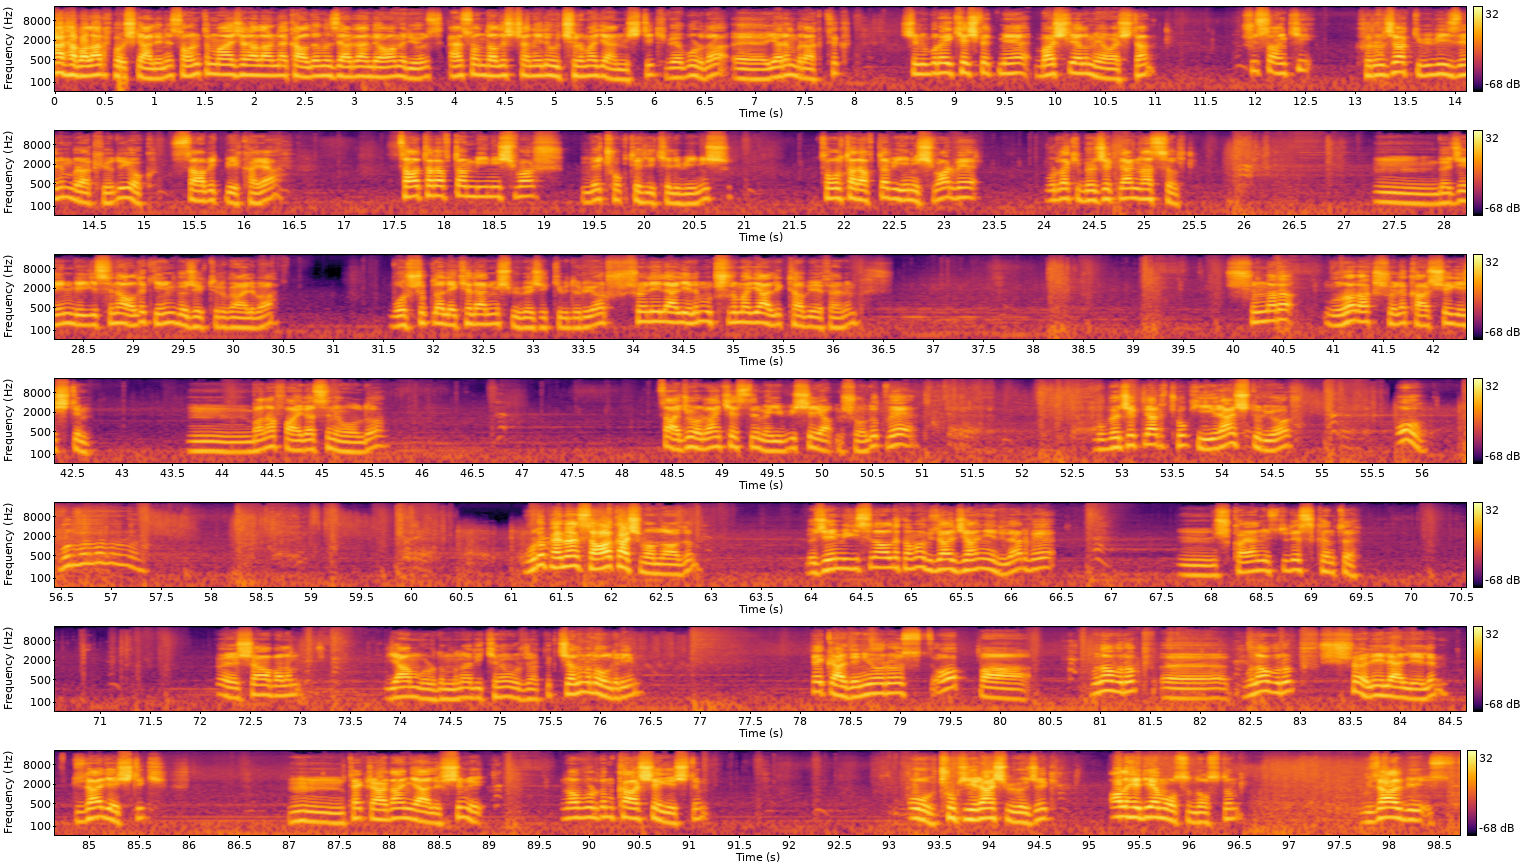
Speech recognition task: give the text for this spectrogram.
Merhabalar, hoş geldiniz. Sonraki maceralarına kaldığımız yerden devam ediyoruz. En son dalış çanıyla uçuruma gelmiştik ve burada e, yarım bıraktık. Şimdi burayı keşfetmeye başlayalım yavaştan. Şu sanki kırılacak gibi bir izlenim bırakıyordu. Yok, sabit bir kaya. Sağ taraftan bir iniş var ve çok tehlikeli bir iniş. Sol tarafta bir iniş var ve buradaki böcekler nasıl? Hmm, böceğin bilgisini aldık. Yeni bir böcek türü galiba. Boşlukla lekelenmiş bir böcek gibi duruyor. Şöyle ilerleyelim. Uçuruma geldik tabii efendim. Şunlara vurarak şöyle karşıya geçtim. Hmm, bana faydası ne oldu? Sadece oradan kestirme gibi bir şey yapmış olduk ve bu böcekler çok iğrenç duruyor. Oh! Vur vur vur vur. vur. Vurup hemen sağa kaçmam lazım. Böceğin bilgisini aldık ama güzel can yediler ve Hmm, şu kayanın üstü de sıkıntı. Böyle şabalım yan vurdum buna dikine vuracaktık. Canımı doldurayım. Tekrar deniyoruz. Hoppa. Buna vurup e, buna vurup şöyle ilerleyelim. Güzel geçtik. Hmm, tekrardan geldik. Şimdi buna vurdum karşıya geçtim. Oo çok iğrenç bir böcek. Al hediyem olsun dostum. Güzel bir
